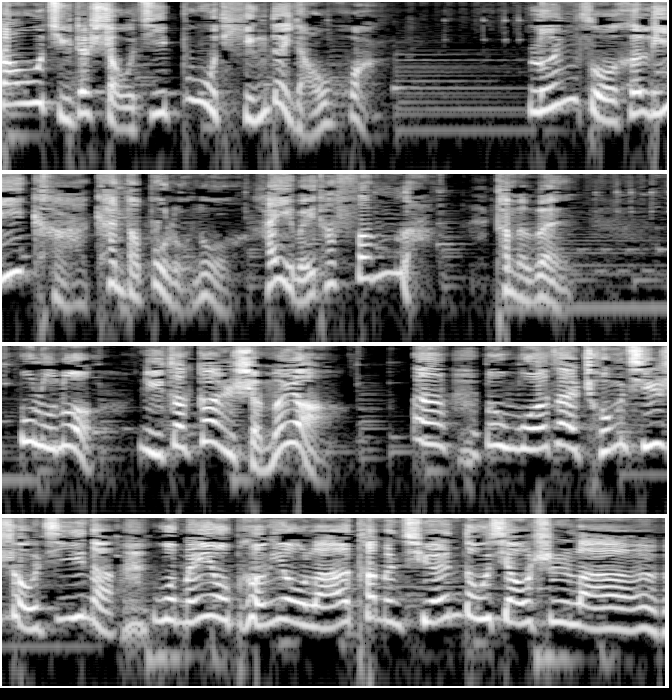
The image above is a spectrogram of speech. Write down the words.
高举着手机，不停地摇晃。伦佐和里卡看到布鲁诺，还以为他疯了。他们问：“布鲁诺，你在干什么呀？”嗯，我在重启手机呢，我没有朋友了，他们全都消失了。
